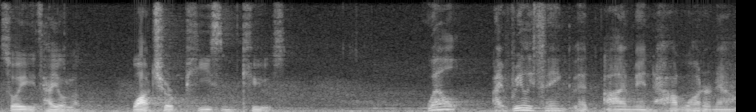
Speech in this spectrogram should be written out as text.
所以才有了 watch your P's and Q's。Well, I really think that I'm in hot water now,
